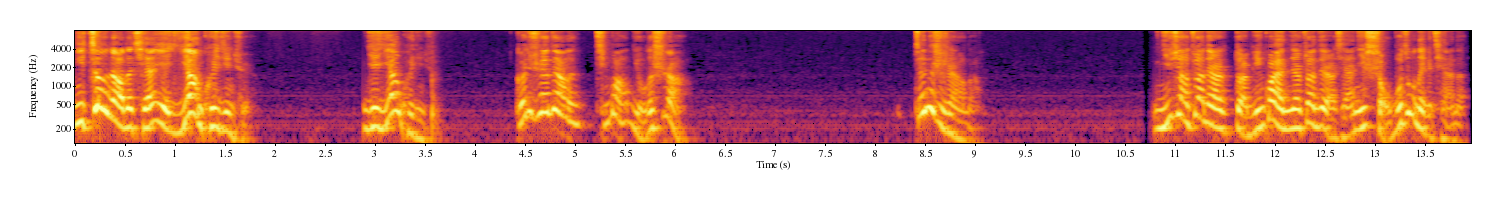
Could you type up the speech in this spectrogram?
你挣到的钱也一样亏进去，也一样亏进去。格局学院这样的情况有的是啊，真的是这样的。你想赚点短平快，你要赚这点钱，你守不住那个钱的，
